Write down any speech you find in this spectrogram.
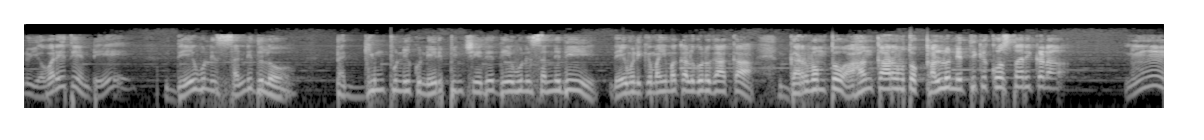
నువ్వు ఎవరైతే ఏంటి దేవుని సన్నిధిలో తగ్గింపు నీకు నేర్పించేదే దేవుని సన్నిధి. దేవునికి మహిమ కలుగునుగాక గర్వంతో అహంకారంతో కళ్ళు నెత్తికి కోస్తారు ఇక్కడ. మ్మ్,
